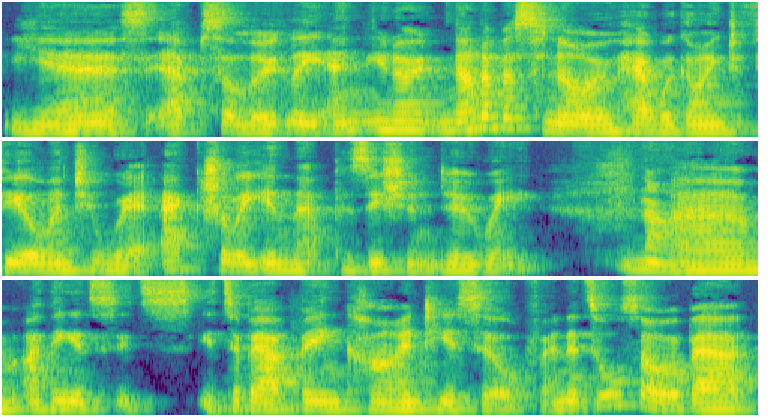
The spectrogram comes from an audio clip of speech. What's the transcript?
Yes, absolutely. And, you know, none of us know how we're going to feel until we're actually in that position, do we? No. Um, I think it's it's it's about being kind to yourself, and it's also about,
